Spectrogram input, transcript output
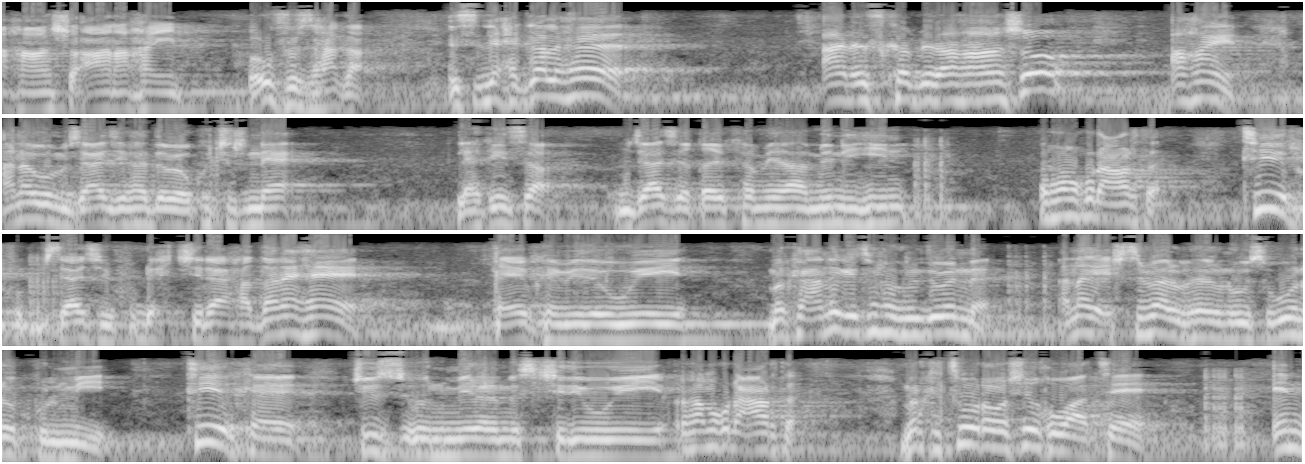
ahaansho aan ahayn war u fiirsa xagga isdhexgal hee aan iska mid ahaansho ahayn. Anagoo masaajid hadda waa ku jirnaa laakiinse masaajid qayb ka mid ah ma nihin warama kudhan horta tiirku masaajid ku dhex jiraa haddana hee? Qayb ka mida ah weeye. Marka annagiis waxaan kula duwanna annaga ijtimaal bahagnusuguna kulmiye tiirka juzun min almasjidi weeye. Warama kudhan horta marka tuu raba shiiku waa tee in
